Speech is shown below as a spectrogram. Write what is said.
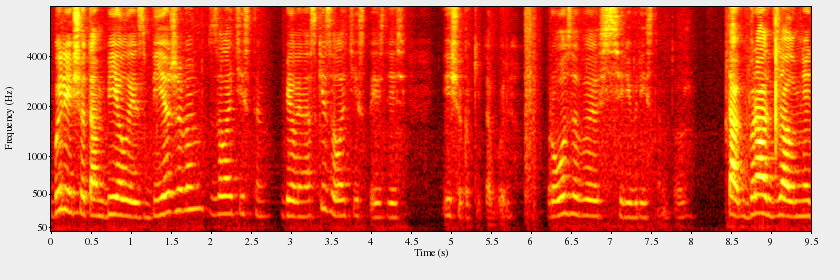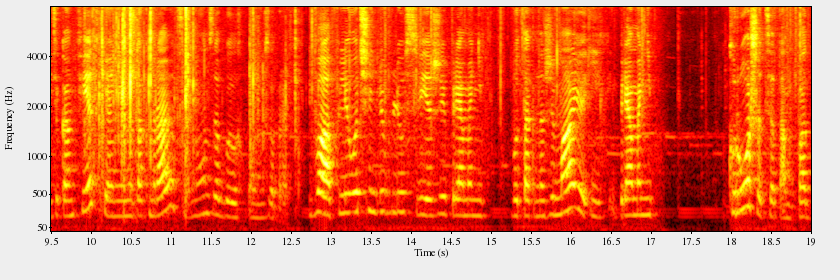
Были еще там белые с бежевым, с золотистым. Белые носки золотистые здесь. И еще какие-то были. Розовые с серебристым тоже. Так, брат взял у меня эти конфетки, они ему так нравятся, но он забыл их, по-моему, забрать. Вафли очень люблю, свежие, прямо они, вот так нажимаю их, и прямо они крошатся там под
